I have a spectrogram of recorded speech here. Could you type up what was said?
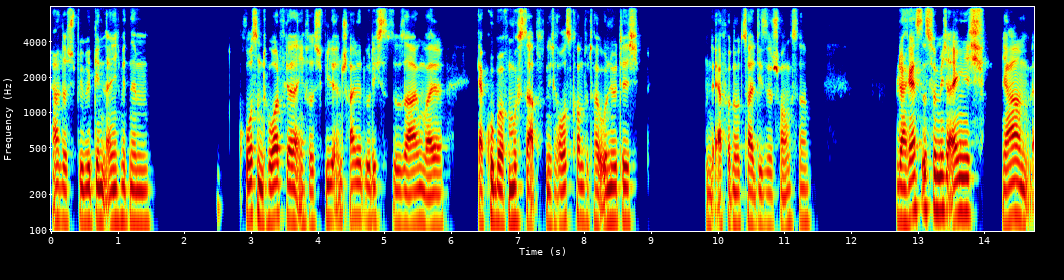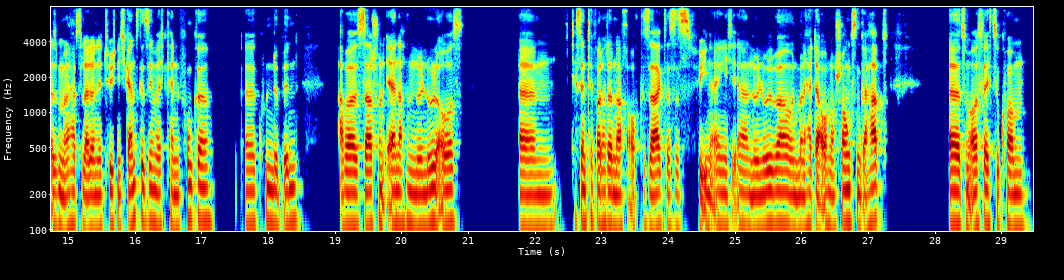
Ja, das Spiel beginnt eigentlich mit einem großen Tor hat eigentlich das Spiel entscheidet, würde ich so sagen, weil Jakubow musste absolut nicht rauskommen, total unnötig. Und Erfurt nutzt halt diese Chance. Und der Rest ist für mich eigentlich, ja, also man hat es leider natürlich nicht ganz gesehen, weil ich kein Funke-Kunde bin, aber es sah schon eher nach einem 0-0 aus. Ähm, Christian Tiffert hat danach auch gesagt, dass es für ihn eigentlich eher 0-0 war und man hätte auch noch Chancen gehabt, äh, zum Ausgleich zu kommen.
